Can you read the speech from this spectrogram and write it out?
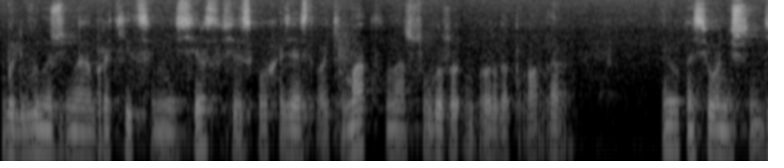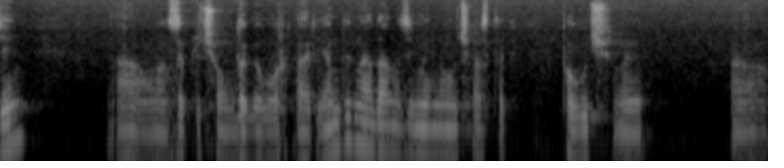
Были вынуждены обратиться в Министерство сельского хозяйства, Акимат нашего города Павлодара, и вот на сегодняшний день а, у нас заключен договор аренды на данный земельный участок, получены а,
